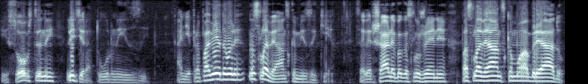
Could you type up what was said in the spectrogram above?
и собственный литературный язык. Они проповедовали на славянском языке, совершали богослужение по славянскому обряду,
